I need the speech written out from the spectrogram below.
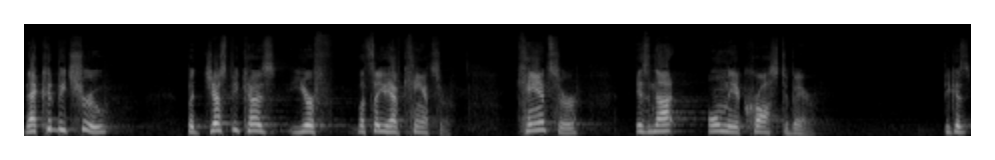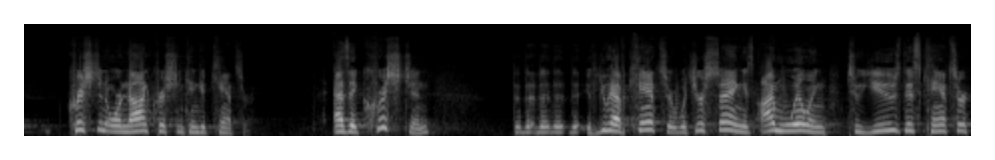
that could be true, but just because you're, let's say you have cancer, cancer is not only a cross to bear. Because Christian or non Christian can get cancer. As a Christian, the, the, the, if you have cancer, what you're saying is, I'm willing to use this cancer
